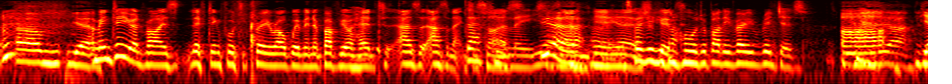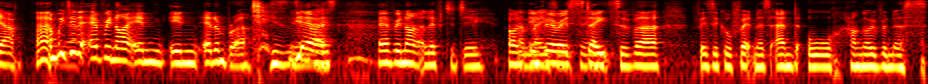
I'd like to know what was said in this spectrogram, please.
Woo! Um, yeah. I mean, do you advise lifting 43 year old women above your head as, as an exercise? Definitely, Yeah. yeah, definitely. Yeah, yeah, Especially if you can hold your body very rigid. Uh, yeah. yeah. And we did it every night in, in Edinburgh. Jesus yeah. Christ. Every night I lifted you on, in various things. states of uh, physical fitness and or hungoverness.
